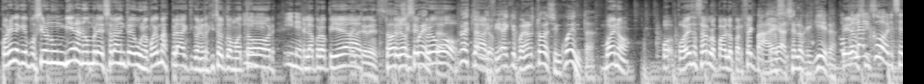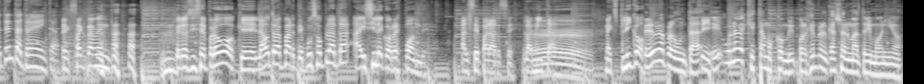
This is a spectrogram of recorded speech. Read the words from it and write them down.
ponele que pusieron un bien a nombre de solamente de uno, porque es más práctico en el registro automotor, Ine, Ine. en la propiedad. Ahí tenés. Todo el Pero se 50. probó. No es tan claro. difícil, hay que poner todo el 50. Bueno, po- podés hacerlo, Pablo, perfecto. Va, pero eh, si- hacer lo que quieras. Como pero el si- alcohol, 70-30. Exactamente. pero si se probó que la otra parte puso plata, ahí sí le corresponde al separarse, la mitad. Ah. ¿Me explico? Pero una pregunta, Sí. eh, una vez que estamos, convi- por ejemplo, en el caso del matrimonio,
